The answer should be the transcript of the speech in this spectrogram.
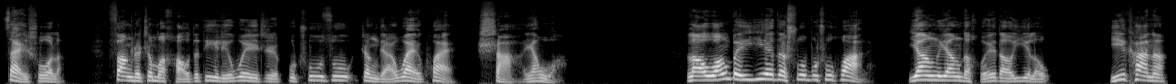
再说了，放着这么好的地理位置不出租，挣点外快，傻呀我！”老王被噎得说不出话来，泱泱地回到一楼，一看呢，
